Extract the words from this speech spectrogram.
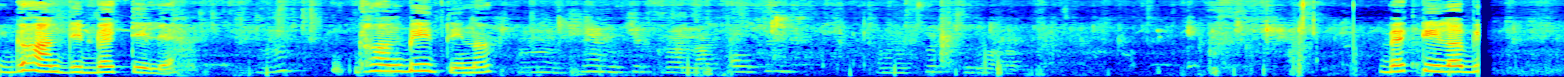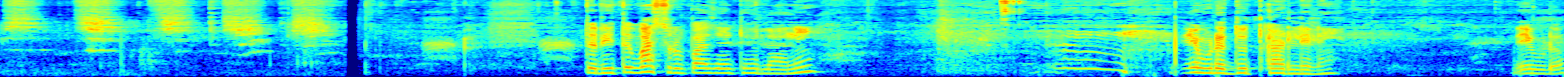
घाण ती बॅक्टेरिया घाण बी येते ना. बॅक्टेरिया बी तर इथं वासरू एवढं दूध काढलेलं आहे. एवढं.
